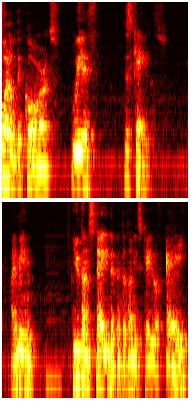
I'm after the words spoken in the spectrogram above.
Follow the chords with the scales. I mean, you can stay in the pentatonic scale of A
